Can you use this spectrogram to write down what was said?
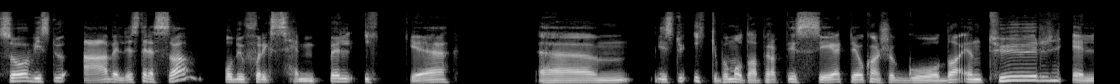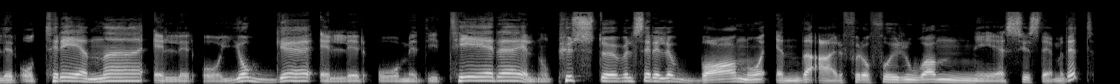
Så hvis du er veldig stressa, og du for eksempel ikke ehm, Hvis du ikke på en måte har praktisert det å kanskje gå da en tur, eller å trene, eller å jogge, eller å meditere, eller noen pusteøvelser, eller hva nå enn det er for å få roa ned systemet ditt,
